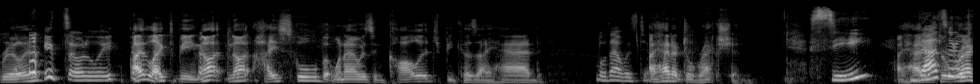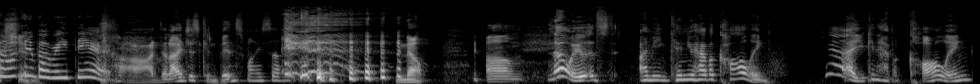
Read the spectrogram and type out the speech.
Really? totally. I liked being not not high school, but when I was in college because I had Well, that was Different. I had a direction. See? I had a That's what I'm talking about right there. Ah, did I just convince myself? no, um, no. It's. I mean, can you have a calling? Yeah, you can have a calling,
